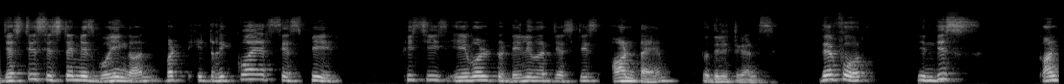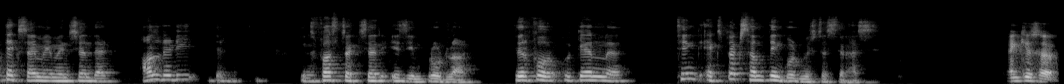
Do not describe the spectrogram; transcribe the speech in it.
justice system is going on, but it requires a speed which is able to deliver justice on time to the litigants. Therefore, in this context, I may mention that already the infrastructure is improved a lot. Therefore, we can uh, think, expect something good, Mr. Siraj. Thank you, sir.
